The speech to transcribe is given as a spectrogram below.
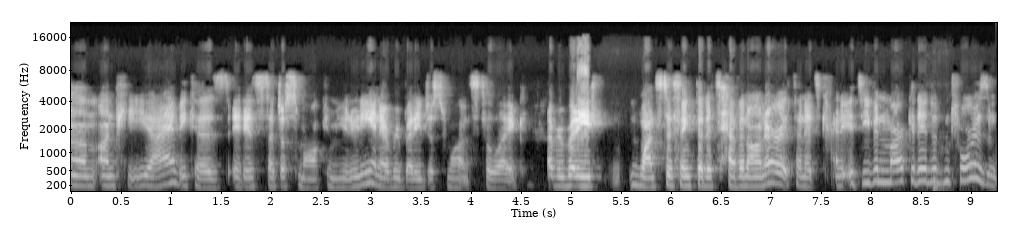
um, on PEI because it is such a small community and everybody just wants to like everybody wants to think that it's heaven on earth and it's kind of it's even marketed in tourism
